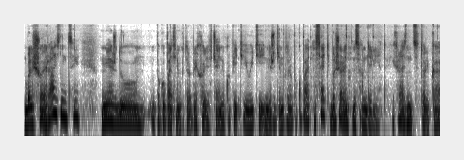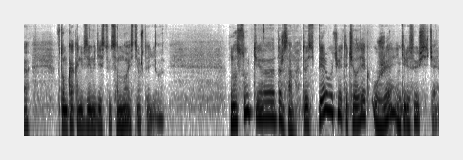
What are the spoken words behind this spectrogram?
большой разницы между покупателем, который приходит в чайный купить и уйти, и между тем, который покупает на сайте, большой разницы на самом деле нет. Их разница только в том, как они взаимодействуют со мной и с тем, что я делаю. Но суть э, та же самая. То есть, в первую очередь, это человек, уже интересующийся чаем.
